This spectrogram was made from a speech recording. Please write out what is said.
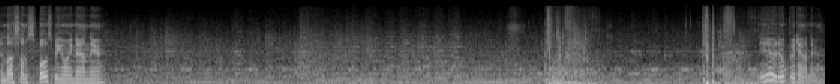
Unless I'm supposed to be going down there. No, don't go down there.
